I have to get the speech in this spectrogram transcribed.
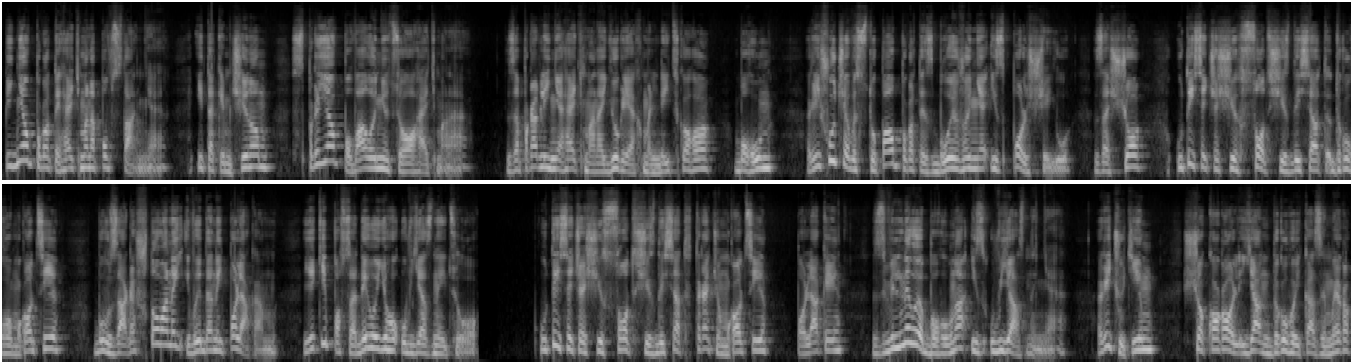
підняв проти гетьмана повстання і таким чином сприяв поваленню цього гетьмана. За правління гетьмана Юрія Хмельницького Богун рішуче виступав проти зближення із Польщею, за що у 1662 році був заарештований і виданий полякам, які посадили його у в'язницю. У 1663 році поляки звільнили Богуна із ув'язнення. Річ у тім, що король Ян II Казимир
